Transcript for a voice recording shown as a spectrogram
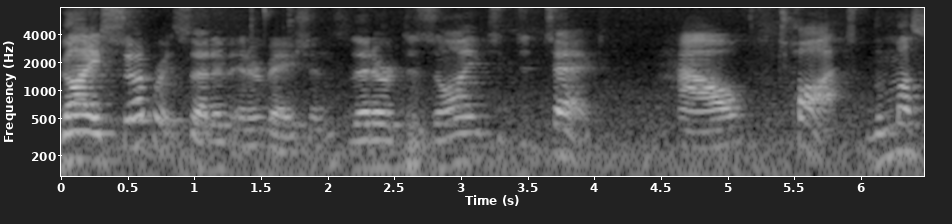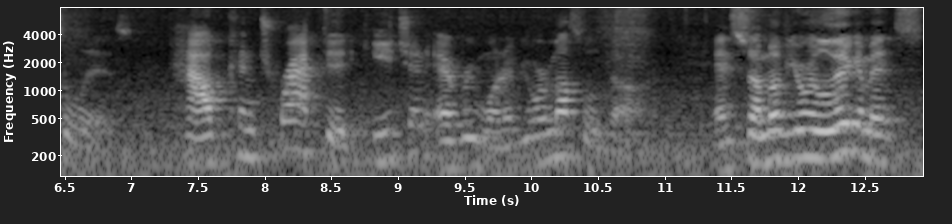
got a separate set of innervations that are designed to detect how taut the muscle is, how contracted each and every one of your muscles are. And some of your ligaments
